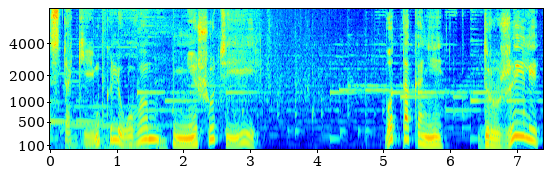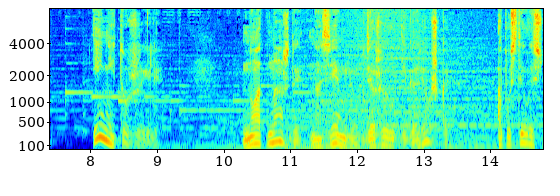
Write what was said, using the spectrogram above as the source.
С таким клювом не шути. Вот так они дружили и не тужили. Но однажды на землю, где жил Игорешка, опустилось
